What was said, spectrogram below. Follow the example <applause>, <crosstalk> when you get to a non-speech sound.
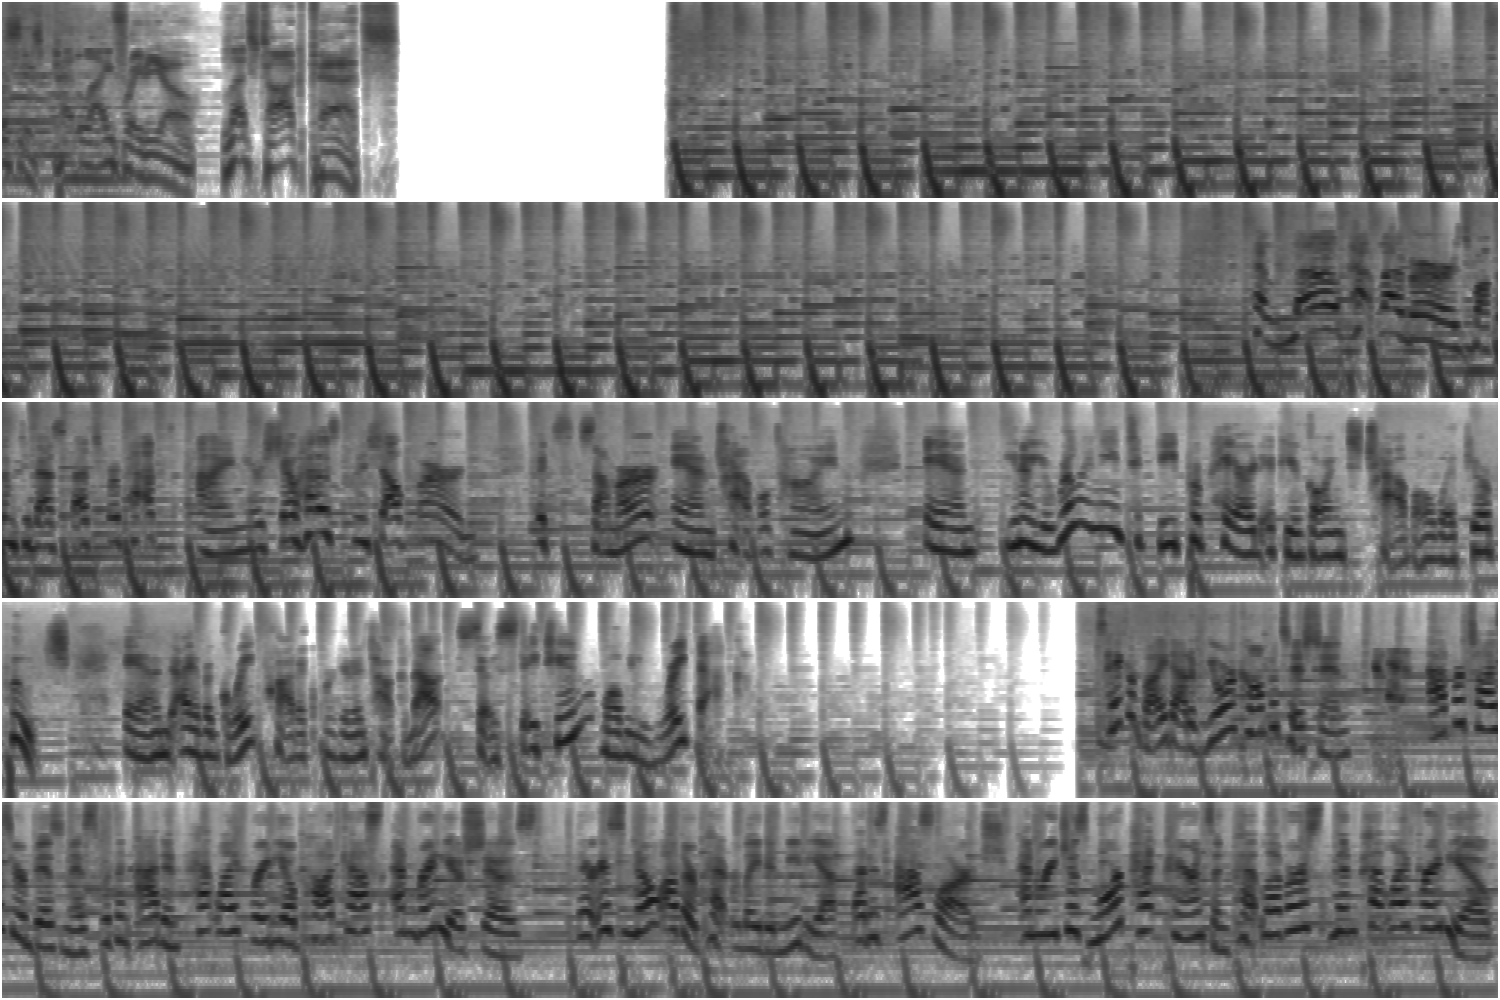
This is Pet Life Radio. Let's talk pets. Hello, pet lovers. Welcome to Best Bets for Pets. I'm your show host, Michelle Fern. It's summer and travel time. And, you know, you really need to be prepared if you're going to travel with your pooch. And I have a great product we're going to talk about. So stay tuned. We'll be right back. Take a bite out of your competition. Advertise your business with an ad in Pet Life Radio podcasts and radio shows. There is no other pet related media that is as large and reaches more pet parents and pet lovers than Pet Life Radio.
